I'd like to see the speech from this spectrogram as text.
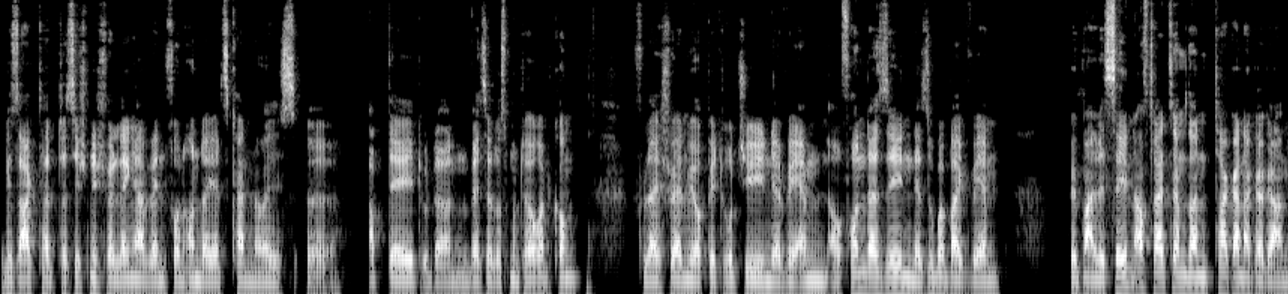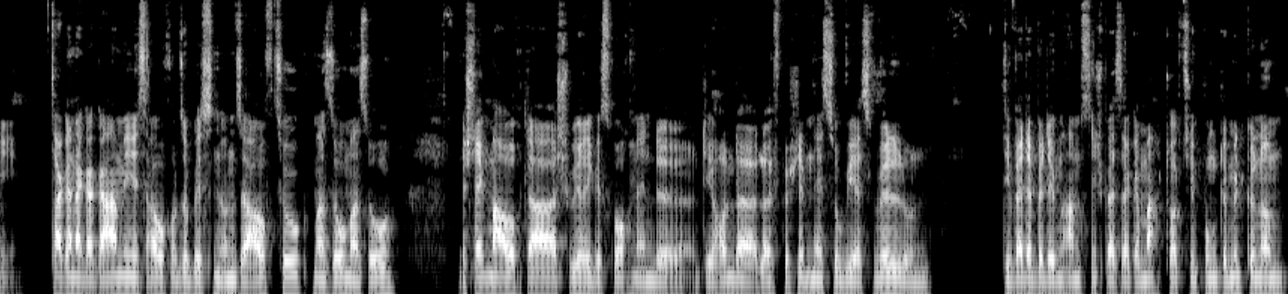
gesagt hat, dass ich nicht verlängere, wenn von Honda jetzt kein neues äh, Update oder ein besseres Motorrad kommt. Vielleicht werden wir auch Petrucci in der WM auf Honda sehen, in der Superbike WM. Wird man alles sehen. Auf 13 dann Taka Nakagami. Taka Nakagami ist auch so ein bisschen unser Aufzug. Mal so, mal so. Ich denke mal auch da, schwieriges Wochenende. Die Honda läuft bestimmt nicht so, wie es will und die Wetterbedingungen haben es nicht besser gemacht. Trotzdem Punkte mitgenommen.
